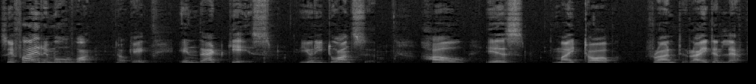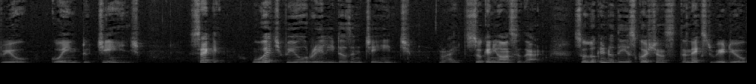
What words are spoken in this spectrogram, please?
So if I remove one okay in that case you need to answer how is my top front right and left view going to change? Second which view really doesn't change right? So can you answer that so look into these questions. The next video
